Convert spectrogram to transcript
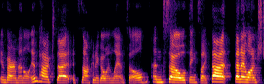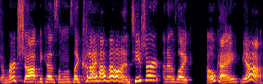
environmental impact that it's not going to go in landfill. And so things like that. Then I launched a merch shop because someone was like, could I have that on a t shirt? And I was like, okay, yeah.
